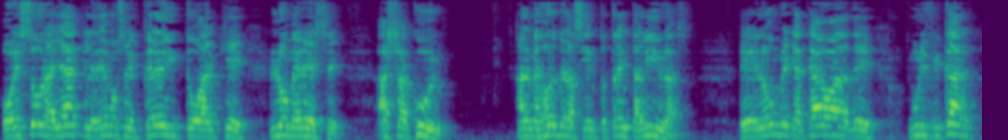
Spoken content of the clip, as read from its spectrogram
o es hora ya que le demos el crédito al que lo merece, a Shakur, al mejor de las 130 libras, el hombre que acaba de unificar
